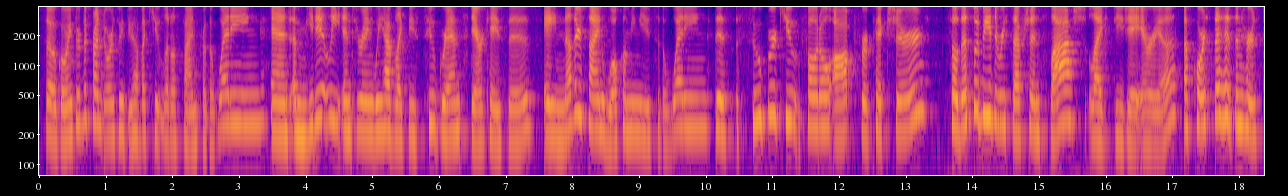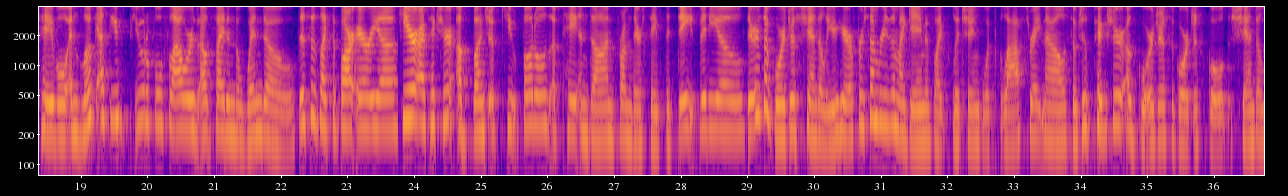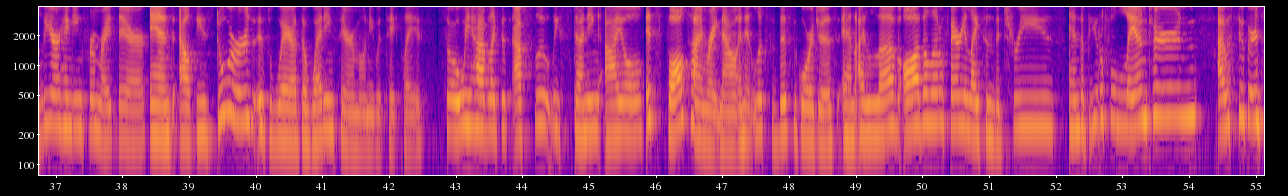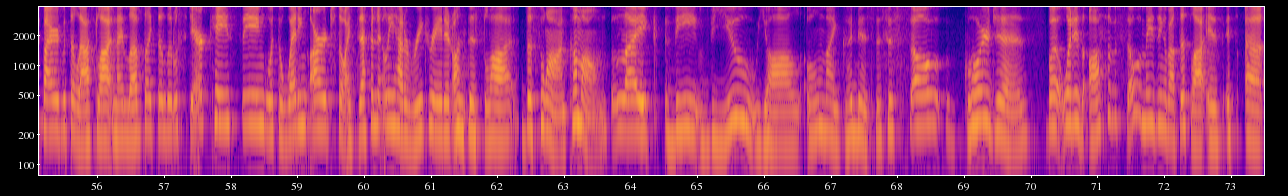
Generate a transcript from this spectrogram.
So going through the front doors, we do have a cute little sign for the wedding. And immediately entering, we have like these two grand staircases, another sign welcoming you to the wedding, this super cute photo op for pictures. So this would be the reception slash like DJ area. Of course, the his and hers table. And look at these beautiful flowers outside in the window. This is like the bar area. Here I picture a bunch of cute photos of Tay and Don from their Save the Date video. There's a gorgeous chandelier here. For some reason, my game is like glitching with glass right now. So just picture a gorgeous, gorgeous gold chandelier hanging from right there. And out these doors is where the wedding ceremony would take place. So we have like this absolutely stunning aisle. It's fall time right now and it looks this gorgeous. And I love all the little fairy lights in the trees and the beautiful lanterns. I was super inspired with the last lot and I loved like the little staircase thing with the wedding arch. So I I definitely had to recreate it on this lot. The Swan, come on. Like the view, y'all. Oh my goodness, this is so gorgeous. But what is also so amazing about this lot is it's a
